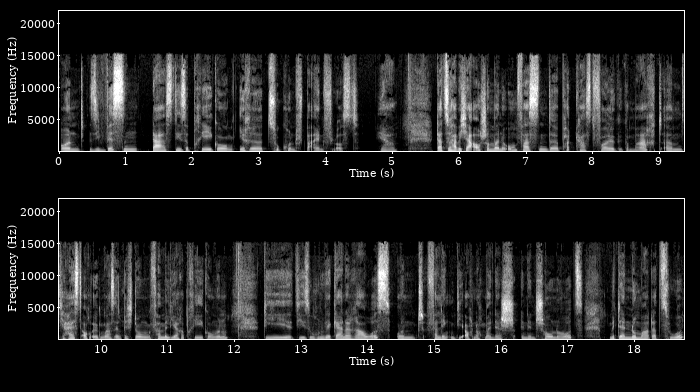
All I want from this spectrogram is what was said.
Und sie wissen, dass diese Prägung ihre Zukunft beeinflusst. Ja, dazu habe ich ja auch schon mal eine umfassende Podcast-Folge gemacht. Ähm, die heißt auch irgendwas in Richtung familiäre Prägungen. Die, die suchen wir gerne raus und verlinken die auch nochmal in, in den Show Notes mit der Nummer dazu.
